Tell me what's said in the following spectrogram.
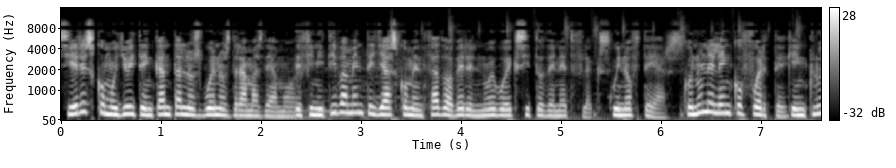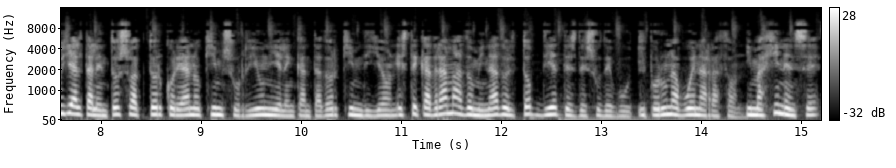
Si eres como yo y te encantan los buenos dramas de amor, definitivamente ya has comenzado a ver el nuevo éxito de Netflix, Queen of Tears. Con un elenco fuerte, que incluye al talentoso actor coreano Kim Soo-ryun y el encantador Kim Di-yeon, este cadrama ha dominado el top 10 desde su debut, y por una buena razón. Imagínense,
